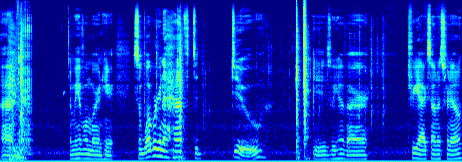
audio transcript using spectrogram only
Um, and we have one more in here. So what we're gonna have to do is we have our tree axe on us for now.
